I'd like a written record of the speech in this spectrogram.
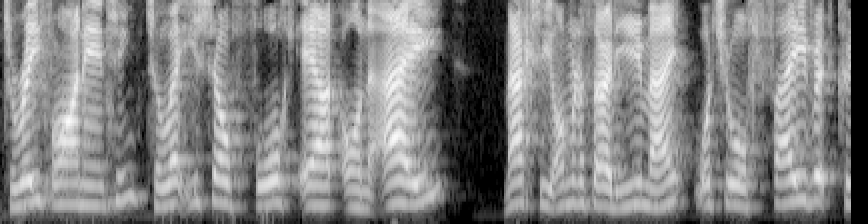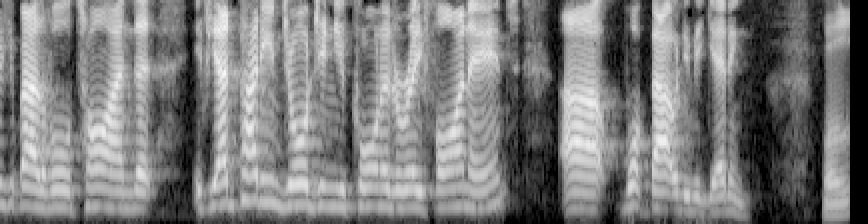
to refinancing to let yourself fork out on a Maxi, I'm going to throw to you, mate. What's your favourite cricket bat of all time that if you had Paddy and George in your corner to refinance, uh, what bat would you be getting? Well,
